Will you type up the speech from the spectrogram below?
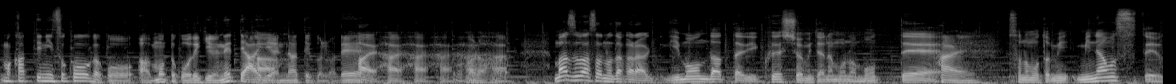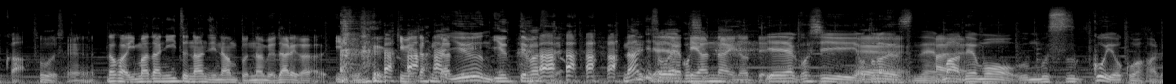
まあ、勝手にそこがこうあもっとこうできるねってアイデアになっていくので、はいはいはいはいはいまずはそのだから疑問だったりクエスチョンみたいなものを持って、はいそのもと見見直すというか。そうですね。だからいまだにいつ何時何分何秒誰がいつ決めたんだって 言ってますね。なんでそうやってやんないのって。ややこしい大人ですね、ええ。はいまあでもすっごいよくわかる。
